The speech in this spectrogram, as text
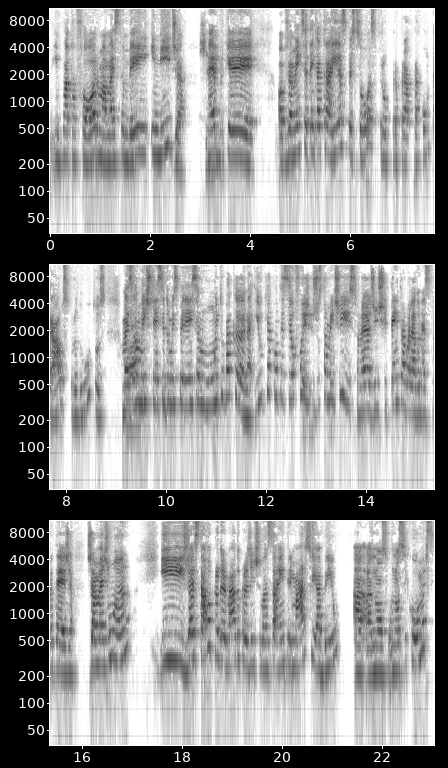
em plataforma, mas também em mídia, Sim. né? Porque, obviamente, você tem que atrair as pessoas para comprar os produtos, mas claro. realmente tem sido uma experiência muito bacana. E o que aconteceu foi justamente isso, né? A gente tem trabalhado nessa estratégia já há mais de um ano e já estava programado para a gente lançar entre março e abril a, a nosso, o nosso e-commerce.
